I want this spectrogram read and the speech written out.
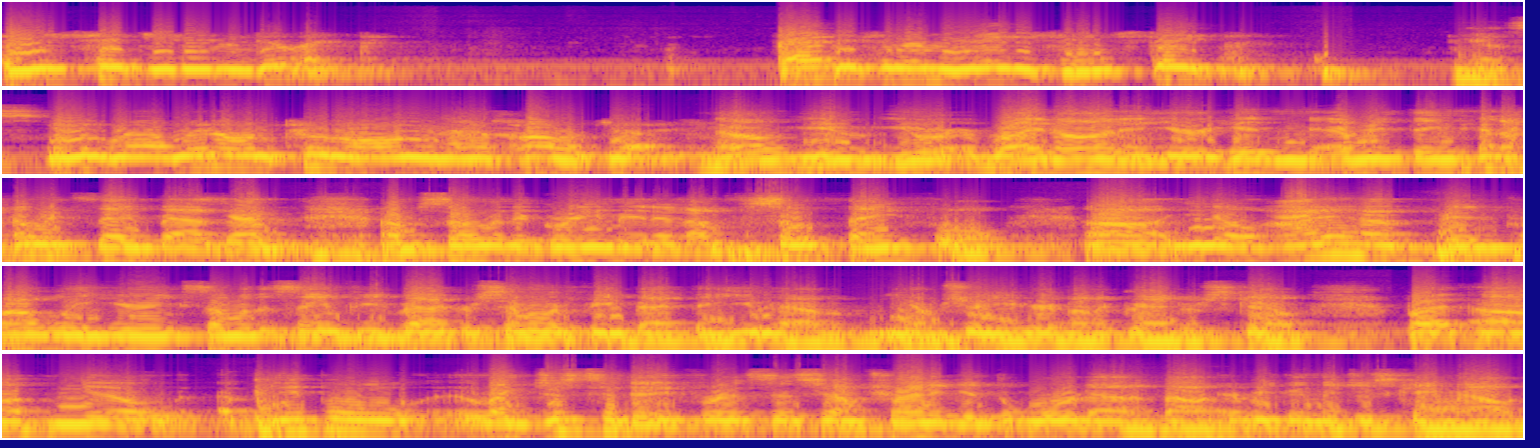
And he said you didn't do it. That is an amazing statement. Yes. Anyway, I went on too long and I apologize. No, you you are right on, and you're hitting everything that I would say, Pastor. I'm I'm so in agreement, and I'm so thankful. Uh, you know, I have been probably hearing some of the same feedback or similar feedback that you have. I'm sure you hear it on a grander scale, but uh, you know, people like just today, for instance, you know, I'm trying to get the word out about everything that just came out.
